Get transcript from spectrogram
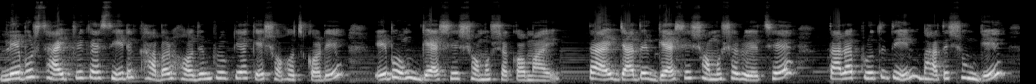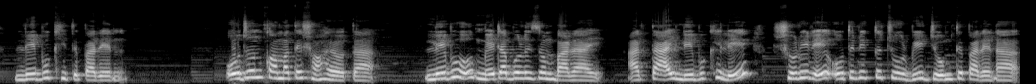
লেবুর সাইট্রিক অ্যাসিড খাবার হজম প্রক্রিয়াকে সহজ করে এবং গ্যাসের সমস্যা কমায়। তাই যাদের গ্যাসের সমস্যা রয়েছে, তারা প্রতিদিন ভাতের সঙ্গে লেবু খেতে পারেন। ওজন কমাতে সহায়তা। লেবু মেটাবলিজম বাড়ায়, আর তাই লেবু খেলে শরীরে অতিরিক্ত চর্বি জমতে পারে না।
